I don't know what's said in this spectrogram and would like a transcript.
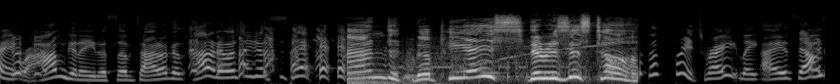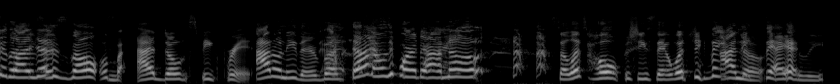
right, well, I'm gonna need a subtitle because I don't know what she just said. And the pièce de résistance. That's French, right? Like I- it sounded like it's so, but I don't speak French. I don't either, but that's the only part that I know. So let's hope she said what she thinks. I know, actually.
